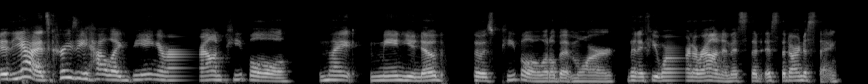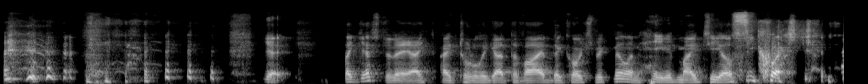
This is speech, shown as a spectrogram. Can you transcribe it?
It, yeah, it's crazy how like being around people might mean you know those people a little bit more than if you weren't around them. It's the it's the darndest thing. yeah, like yesterday, I, I totally got the vibe that Coach McMillan hated my TLC question.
